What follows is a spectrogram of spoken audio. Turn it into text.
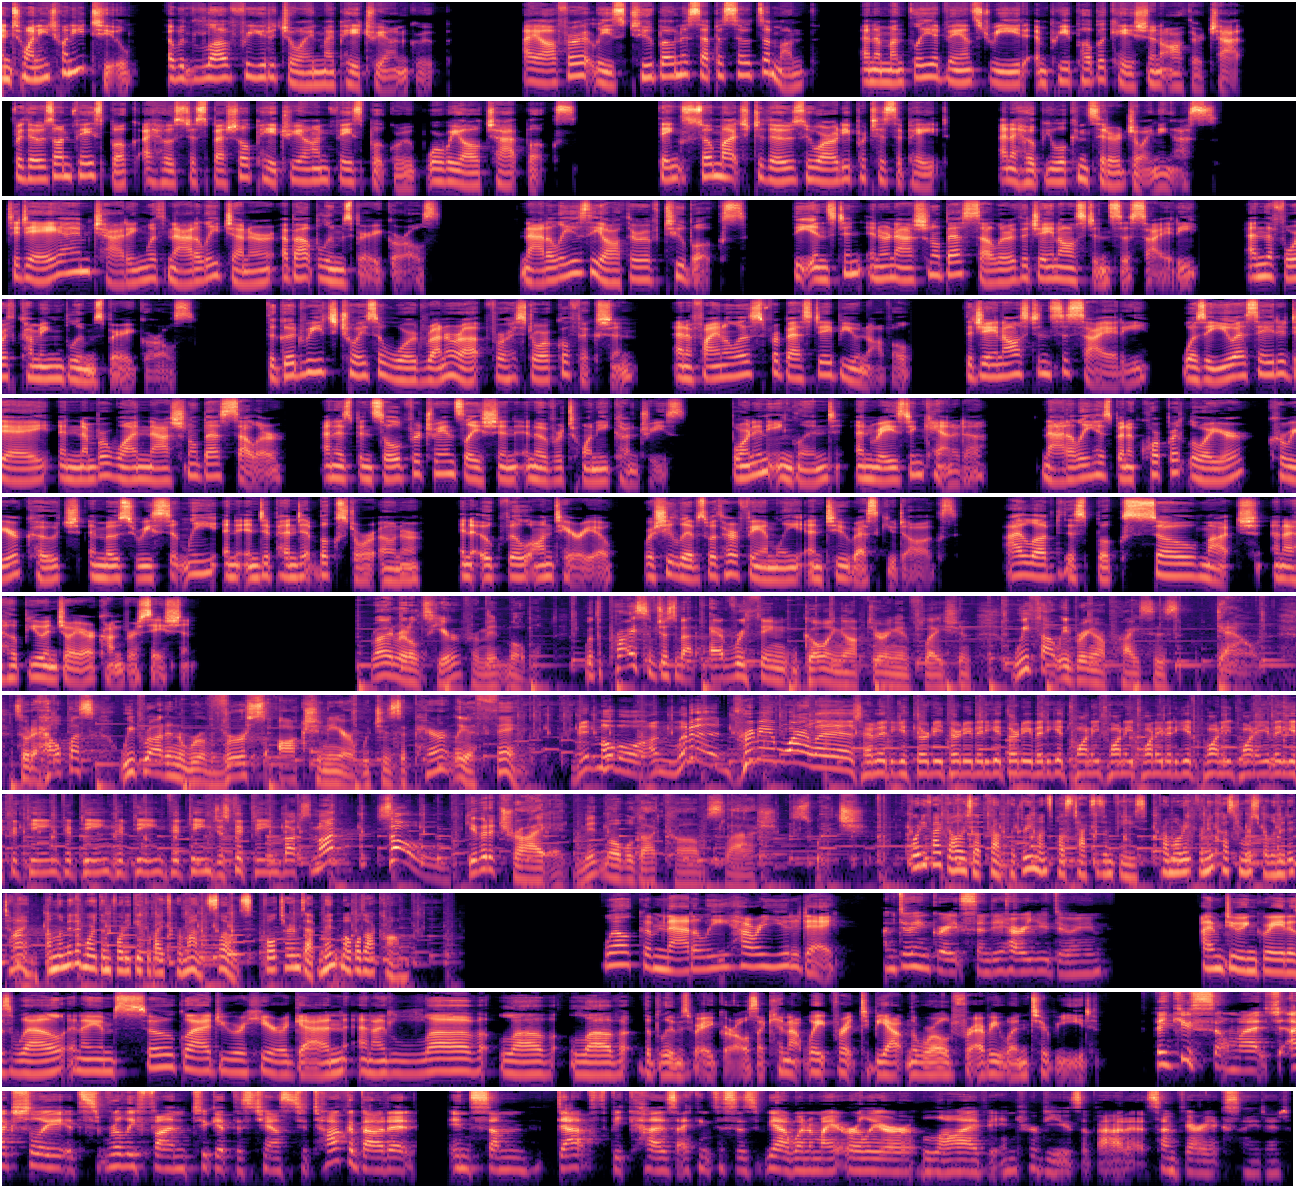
In 2022, I would love for you to join my Patreon group. I offer at least two bonus episodes a month and a monthly advanced read and pre publication author chat. For those on Facebook, I host a special Patreon Facebook group where we all chat books. Thanks so much to those who already participate, and I hope you will consider joining us. Today, I am chatting with Natalie Jenner about Bloomsbury Girls. Natalie is the author of two books the instant international bestseller, The Jane Austen Society, and the forthcoming Bloomsbury Girls. The Goodreads Choice Award runner up for historical fiction and a finalist for Best Debut Novel, The Jane Austen Society was a USA Today and number one national bestseller and has been sold for translation in over 20 countries. Born in England and raised in Canada, Natalie has been a corporate lawyer, career coach, and most recently an independent bookstore owner in Oakville, Ontario, where she lives with her family and two rescue dogs. I loved this book so much, and I hope you enjoy our conversation. Ryan Reynolds here from Mint Mobile. With the price of just about everything going up during inflation, we thought we'd bring our prices down. So to help us, we brought in a reverse auctioneer, which is apparently a thing. Mint Mobile unlimited premium wireless. Ready to get 30, 30, bit to get 30, bit to get 20, 20, 20, bit to get 20, 20, bit to get 15, 15, 15, 15 just 15 bucks a month. So, Give it a try at mintmobile.com/switch. slash $45 upfront for three months plus taxes and fees. Promo for new customers for limited time. Unlimited more than 40 gigabytes per month. Slows. Full terms at mintmobile.com. Welcome, Natalie. How are you today? I'm doing great, Cindy. How are you doing? I'm doing great as well. And I am so glad you are here again. And I love, love, love the Bloomsbury Girls. I cannot wait for it to be out in the world for everyone to read. Thank you so much. Actually, it's really fun to get this chance to talk about it in some depth because I think this is, yeah, one of my earlier live interviews about it. So I'm very excited.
